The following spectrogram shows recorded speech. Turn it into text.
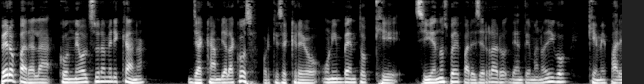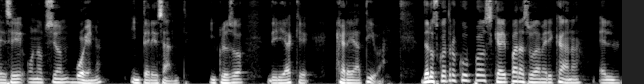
Pero para la Conmebol Suramericana ya cambia la cosa, porque se creó un invento que, si bien nos puede parecer raro, de antemano digo que me parece una opción buena, interesante. Incluso diría que creativa. De los cuatro cupos que hay para Sudamericana, el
